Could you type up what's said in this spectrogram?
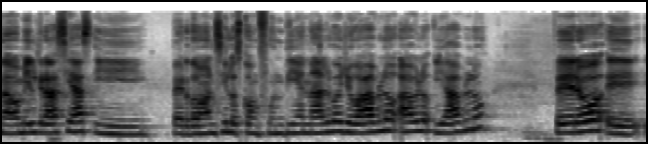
No, mil gracias y perdón si los confundí en algo, yo hablo, hablo y hablo pero eh,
